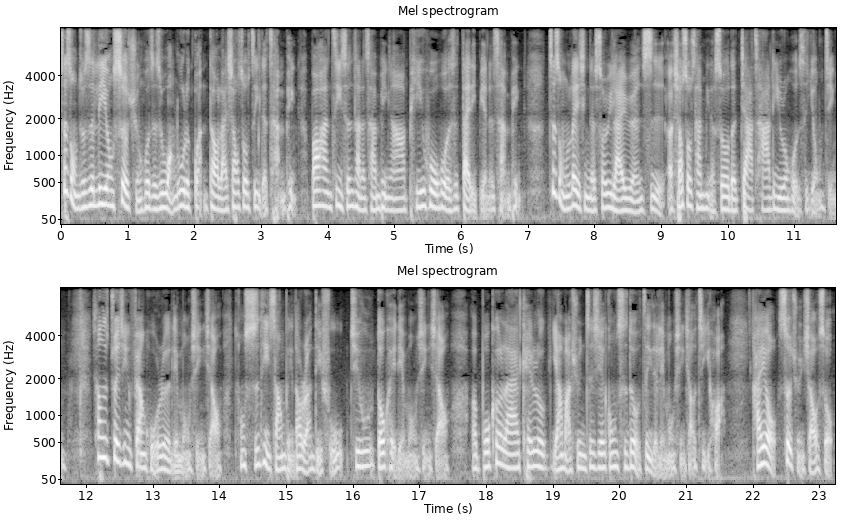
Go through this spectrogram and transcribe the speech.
这种就是利用社群或者是网络的管道来销售自己的产品，包含自己生产的产品啊、批货或者是代理别人的产品。这种类型的收益来源是呃销售产品的时候的价差利润或者是佣金。像是最近非常火热的联盟行销，从实体商品到软体服务，几乎都可以联盟行销。呃，伯克莱、Klook、亚马逊这些公司都有自己的联盟行销计划。还有社群销售，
